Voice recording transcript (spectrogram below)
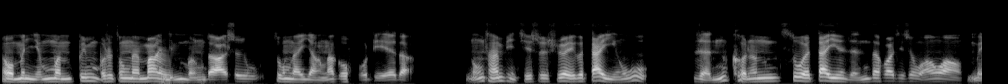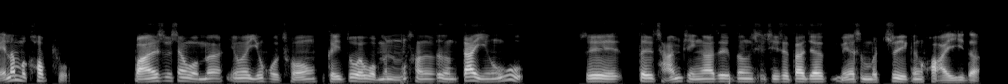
那我们柠檬并不是种来卖柠檬的，而是种来养那个蝴蝶的。农产品其实需要一个代言物，人可能作为代言人的话，其实往往没那么靠谱。反而是像我们，因为萤火虫可以作为我们农场的这种代言物，所以对于产品啊这些东西，其实大家没有什么质疑跟怀疑的。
